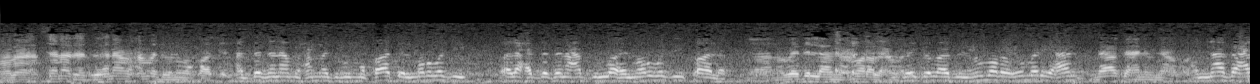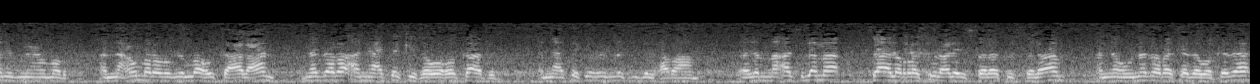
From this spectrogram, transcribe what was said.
قال سند حدثنا محمد بن مقاتل. حدثنا محمد بن مقاتل المروزي قال حدثنا عبد الله المروزي قال عن عبيد الله بن عمر العمري. عبيد الله بن عمر العمري عن نافع عن ابن عمر. عن نافع عن ابن عمر أن عمر رضي الله تعالى عنه نذر أن يعتكف وهو كافر أن يعتكف في المسجد الحرام. فلما أسلم سأل الرسول عليه الصلاة والسلام أنه نذر كذا وكذا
